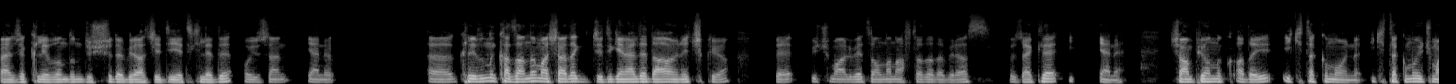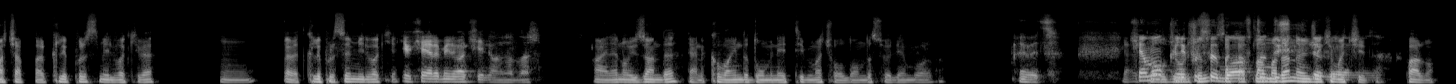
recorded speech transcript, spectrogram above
bence Cleveland'ın düşüşü de biraz ciddi etkiledi. O yüzden yani Cleveland'ın kazandığı maçlarda ciddi genelde daha öne çıkıyor. Ve 3 mağlubiyet alınan haftada da biraz özellikle yani şampiyonluk adayı iki takımla oynadı. İki takımla 3 maç yaptılar. Clippers, Milwaukee ve hmm, evet Clippers ve Milwaukee. İlk yarı Milwaukee ile oynadılar. Aynen o yüzden de yani Kıvay'ın da domine ettiği bir maç oldu onu da söyleyeyim bu arada. Evet. Yani Kemal Clippers'ı bu hafta önceki maçıydı. Pardon.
